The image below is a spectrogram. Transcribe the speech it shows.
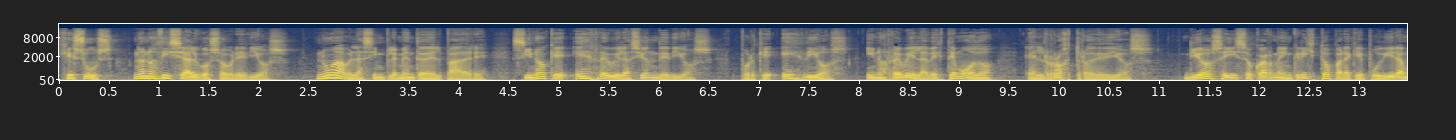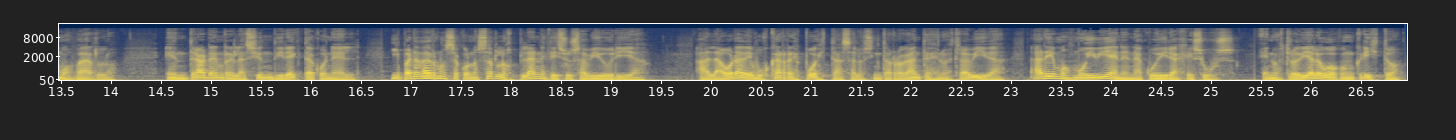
Jesús no nos dice algo sobre Dios, no habla simplemente del Padre, sino que es revelación de Dios, porque es Dios y nos revela de este modo el rostro de Dios. Dios se hizo carne en Cristo para que pudiéramos verlo, entrar en relación directa con Él y para darnos a conocer los planes de su sabiduría. A la hora de buscar respuestas a los interrogantes de nuestra vida, haremos muy bien en acudir a Jesús. En nuestro diálogo con Cristo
